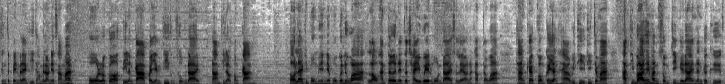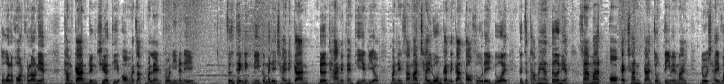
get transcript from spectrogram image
ซึ่งจะเป็นแมลงที่ทำให้เราเนี่ยสามารถโหนแล้วก็ตีลังกาไปอย่างที่สูงๆได้ตามที่เราต้องการตอนแรกที่ผมเห็นเนี่ยผมก็นึกว่าเหล่าฮันเตอร์เนี่ยจะใช้เวทมนต์ได้ซะแล้วนะครับแต่ว่า ทางแคปคอมก็ยังหาวิธีที่จะมาอธิบายให้มันสมจริงให้ได้ นั่นก็คือตัวละครของเราเนี่ยทำการดึงเชือกที่ออกมาจากแมลงตัวนี้นั่นเอง ซึ่งเทคนิคนี้ก็ไม่ได้ใช้ในการเดินทางในแผนที่อย่างเดียว มันยังสามารถใช้ร่วมกันในการต่อสู้ได้อีกด้วย ก็จะทำให้ฮันเตอร์เนี่ยสามารถออกแอคชั่นการโจมตีใหม่ๆ โดยใช้ไว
